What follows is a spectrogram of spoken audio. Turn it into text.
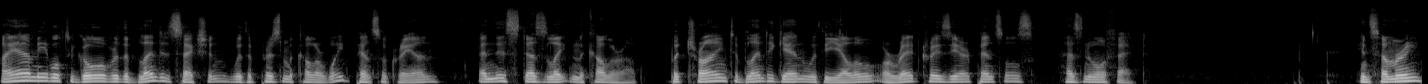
I am able to go over the blended section with a Prismacolor white pencil crayon and this does lighten the color up, but trying to blend again with the yellow or red Cra-Z-art pencils has no effect. In summary,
